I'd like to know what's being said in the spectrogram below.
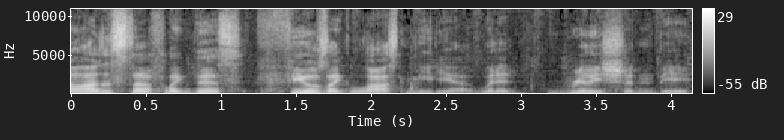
a lot of the stuff like this feels like lost media when it really shouldn't be.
